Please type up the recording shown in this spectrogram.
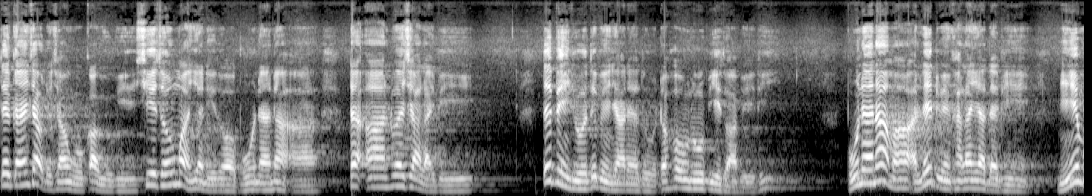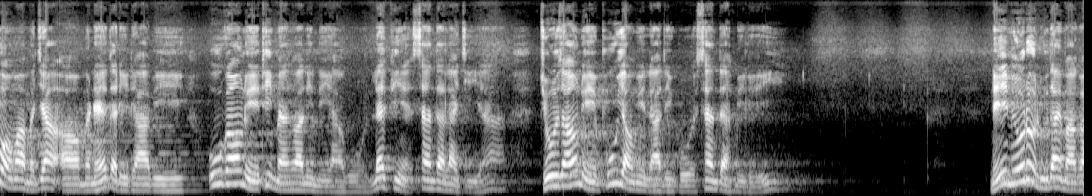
တက်ကန်းချောက်တစ်ချောင်းကိုကောက်ယူပြီးရှေ့ဆုံးမှရက်နေသောဘုံနန္ဒအားတက်အားလွှဲချလိုက်ပြီး တစ်ပင်ကျိုတစ်ပင်ကြားတဲ့သို့တဟုန်ထိုးပြေးသွားပေသည်ဘုံနန္ဒမှာအလက်တွင်ခံလိုက်ရတဲ့ဖြင့်မြင်းပေါ်မှမကြအောင်မနှဲတတိထားပြီးဦးကောင်းတွင်ထိမှန်သွားသည့်နေရာကိုလက်ဖြင့်ဆန့်တက်လိုက်ကြည့်ရာဂျိုဆောင်တွင်ဖူးရောင်မြင်လာသည်ကိုဆန့်တက်မိလေ၏နေမျိုးတို့လူတိုင်းမှာက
